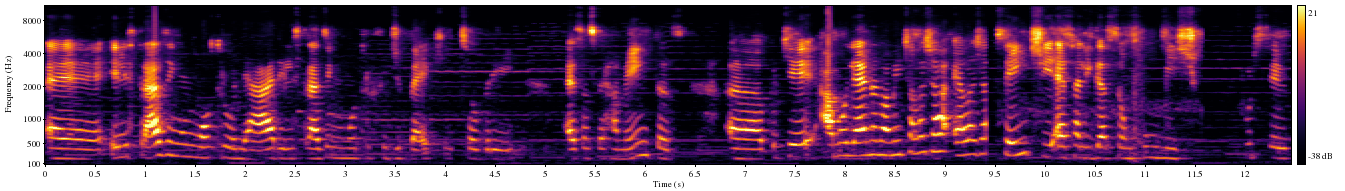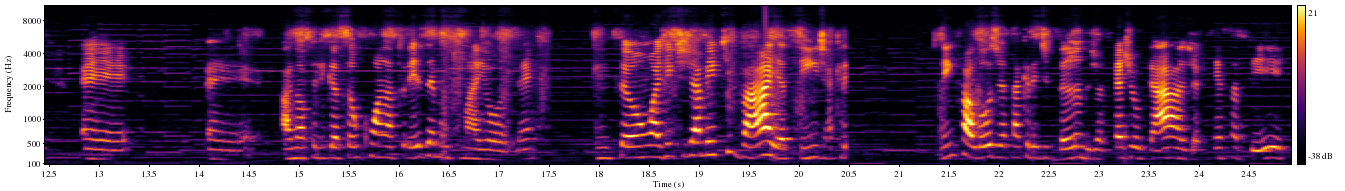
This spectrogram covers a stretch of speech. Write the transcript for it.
é, eles trazem um outro olhar, eles trazem um outro feedback sobre essas ferramentas, uh, porque a mulher normalmente ela já, ela já sente essa ligação com o místico, por ser é, é, a nossa ligação com a natureza é muito maior, né? Então a gente já meio que vai assim, já nem falou, já tá acreditando, já quer jogar, já quer saber.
